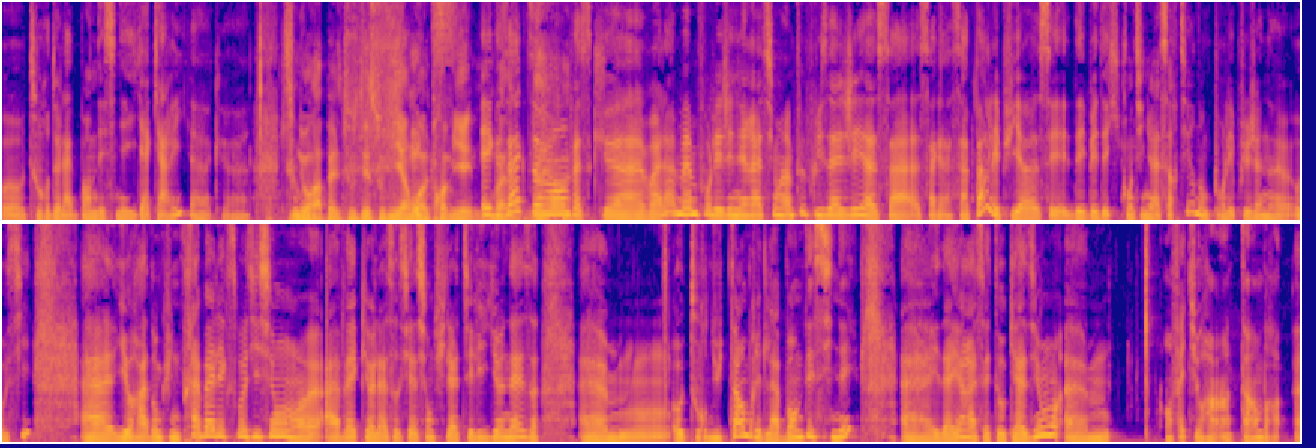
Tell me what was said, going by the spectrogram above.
autour de la bande dessinée Yakari. que qui nous rappelle tous des souvenirs, moi le premier. Exactement, parce que voilà, même pour les générations un peu plus âgées, ça, ça, ça parle. Et puis c'est des BD qui continuent à sortir, donc pour les plus jeunes aussi. il y aura donc une très belle exposition avec l'association de philatélie lyonnaise autour du timbre et de la bande dessinée. et d'ailleurs à cette occasion en fait, il y aura un timbre euh,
